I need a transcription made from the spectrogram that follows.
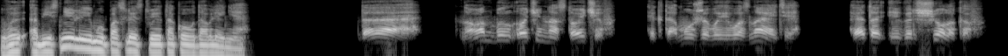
Вы объяснили ему последствия такого давления? Да, но он был очень настойчив, и к тому же вы его знаете. Это Игорь Щелоков.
